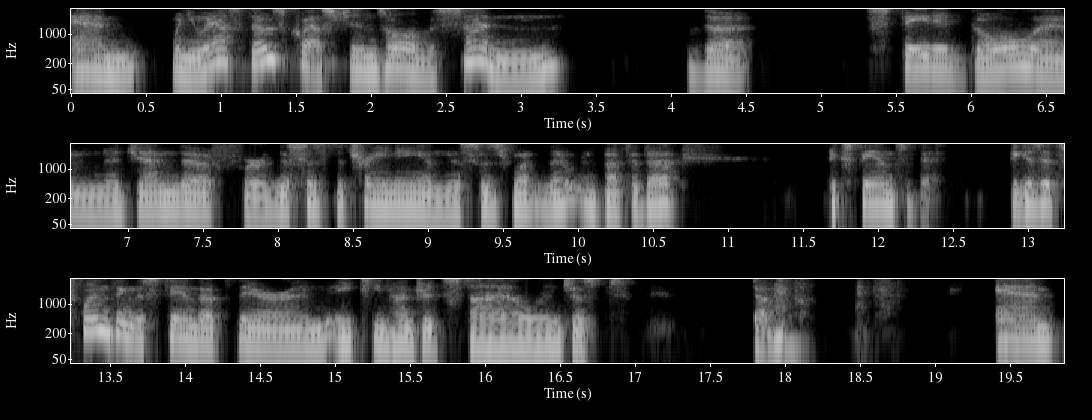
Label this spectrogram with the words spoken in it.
And when you ask those questions, all of a sudden, the stated goal and agenda for this is the training and this is what the da, da, da, expands a bit. Because it's one thing to stand up there in 1800 style and just dump. And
